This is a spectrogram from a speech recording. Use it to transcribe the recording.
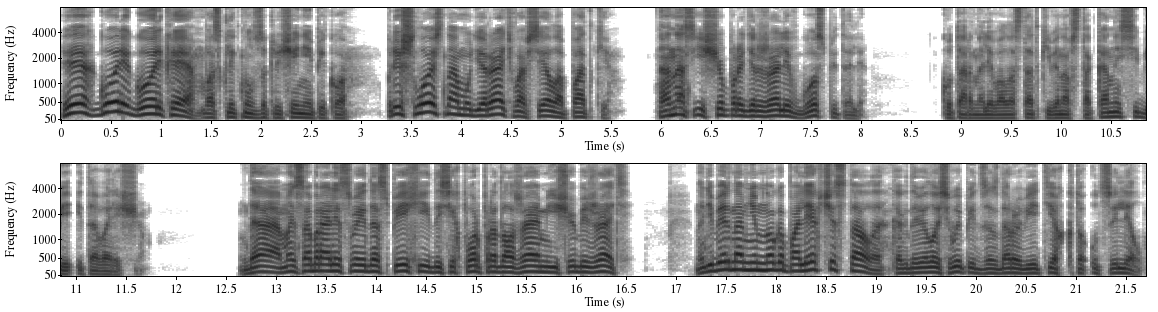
«Эх, горе горькое!» — воскликнул в заключение Пико. «Пришлось нам удирать во все лопатки. А нас еще продержали в госпитале. Кутар наливал остатки вина в стаканы себе и товарищу. Да, мы собрали свои доспехи и до сих пор продолжаем еще бежать. Но теперь нам немного полегче стало, как довелось выпить за здоровье тех, кто уцелел.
